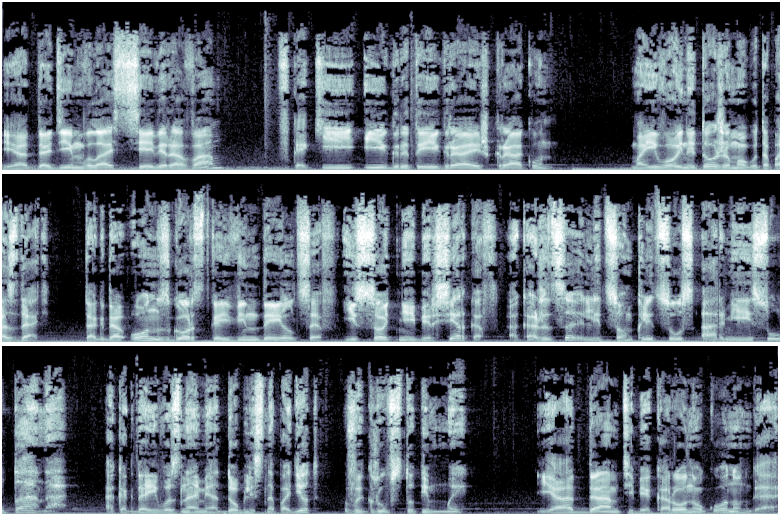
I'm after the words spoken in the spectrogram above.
И отдадим власть Севера вам? В какие игры ты играешь, Кракун? Мои воины тоже могут опоздать. Тогда он с горсткой виндейлцев и сотней берсерков окажется лицом к лицу с армией султана. А когда его знамя доблестно падет, в игру вступим мы. Я отдам тебе корону конунга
